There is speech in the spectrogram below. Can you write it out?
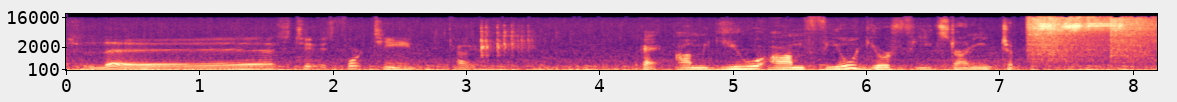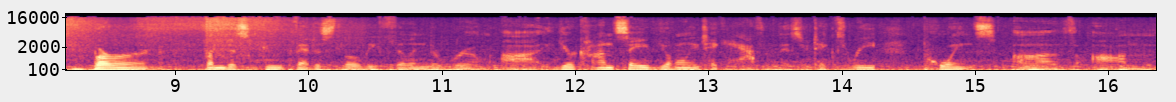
plus two is fourteen. Oh, yeah. Okay. Um, you um feel your feet starting to burn from this goop that is slowly filling the room. Uh, your con save, you'll only take half of this. You take three points of um,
